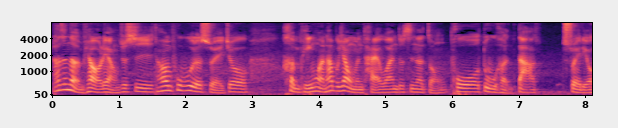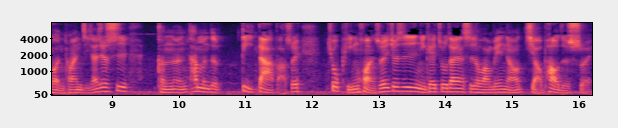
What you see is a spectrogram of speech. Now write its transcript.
它真的很漂亮，就是他们瀑布的水就很平缓，它不像我们台湾都是那种坡度很大，水流很湍急，它就是可能他们的地大吧，所以。就平缓，所以就是你可以坐在石头旁边，然后脚泡着水，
